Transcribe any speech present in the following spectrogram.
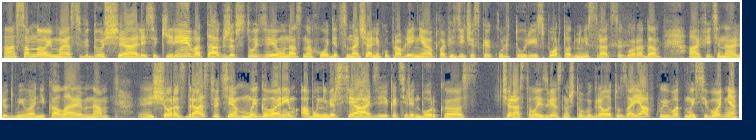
А, со мной моя сведущая Олеся Киреева. Также в студии у нас находится начальник управления по физической культуре и спорту администрации города Фитина Людмила Николаевна. Еще раз здравствуйте. Мы говорим об универсиаде Екатеринбург э, Вчера стало известно, что выиграл эту заявку, и вот мы сегодня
